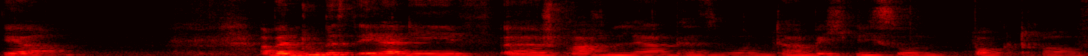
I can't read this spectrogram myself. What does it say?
Ja. Aber du bist eher die äh, Sprachenlernperson. Da habe ich nicht so einen Bock drauf.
